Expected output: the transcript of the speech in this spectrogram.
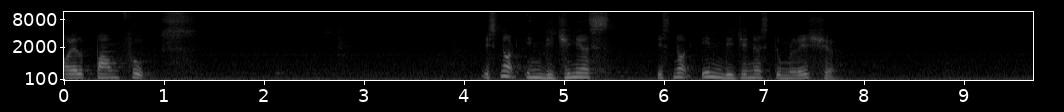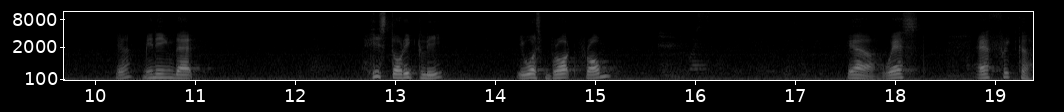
oil palm fruits. It's not indigenous. It's not indigenous to Malaysia. Yeah, meaning that historically it was brought from yeah, West Africa,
